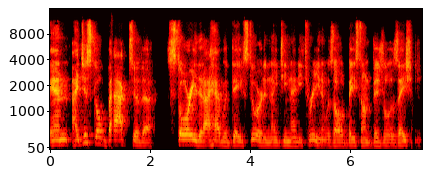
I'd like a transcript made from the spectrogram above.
And I just go back to the story that I had with Dave Stewart in 1993, and it was all based on visualization.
